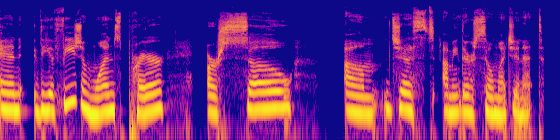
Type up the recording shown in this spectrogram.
And the Ephesians 1's prayer are so um just I mean there's so much in it.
